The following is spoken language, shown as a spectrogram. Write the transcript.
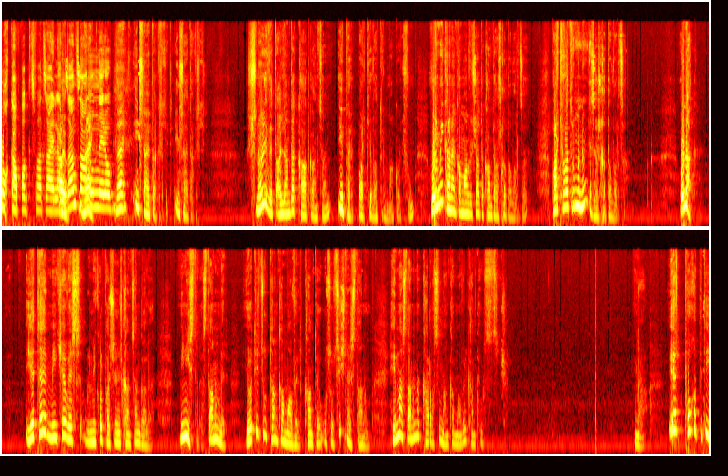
փոխկապակցված այլ անձանց անուններով։ է հետաքրքիր, է հետաքրքիր։ Շնորհիվ այդ այլանդակ քաղաքացիան իբր ապարքեվատրում է կոչվում, որը մի քան անգամ ավելի շատ է, քան թե աշխատավարձը։ Ապարքեվատրումը նույնպես աշխատավարձ է։ Օրինակ, եթե մինչև այս Նիկոլ Փաշինյանի իշխանության գալը մինիստրը ստանում էր 7-ից 8 անգամ ավել, քան թե ուսուցիչն էր ստանում, հիմա ստանում է 40 անգամ ավել, քան թե ուսուցիչը։ Նա։ Ես փողը պիտի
